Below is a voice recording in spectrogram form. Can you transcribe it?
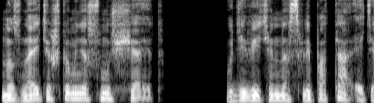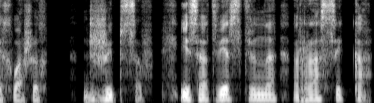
Но знаете, что меня смущает? Удивительно слепота этих ваших джипсов и, соответственно, расы К.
